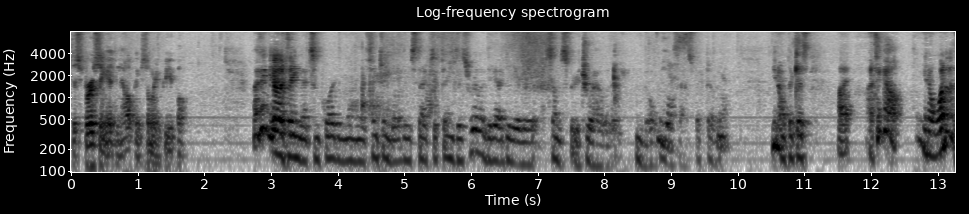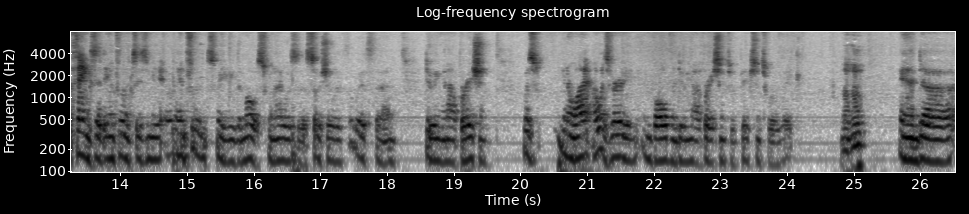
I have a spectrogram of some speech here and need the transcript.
dispersing it and helping so many people. I think the other thing that's important when we're thinking about these types of things is really the idea of some spirituality involved in Yes. this aspect of it. Yeah. You know, because I, I think I'll, you know, one of the things that influences me, influenced me the most when I was associated with, with um, doing an operation was, you know, I, I was very involved in doing operations with patients who were awake. Mm-hmm. And uh,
